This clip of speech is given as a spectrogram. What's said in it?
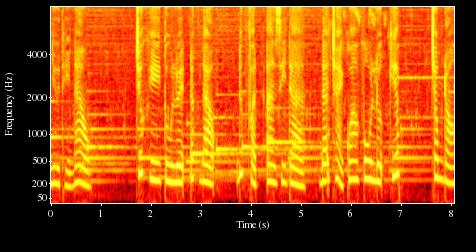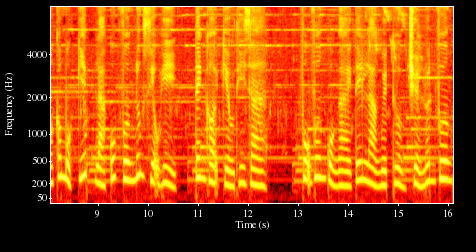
như thế nào? Trước khi tu luyện đắc đạo, Đức Phật A Di Đà đã trải qua vô lượng kiếp, trong đó có một kiếp là quốc vương nước Diệu Hỷ, tên gọi Kiều Thi Già. Phụ vương của ngài tên là Nguyệt Thường Chuyển Luân Vương,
